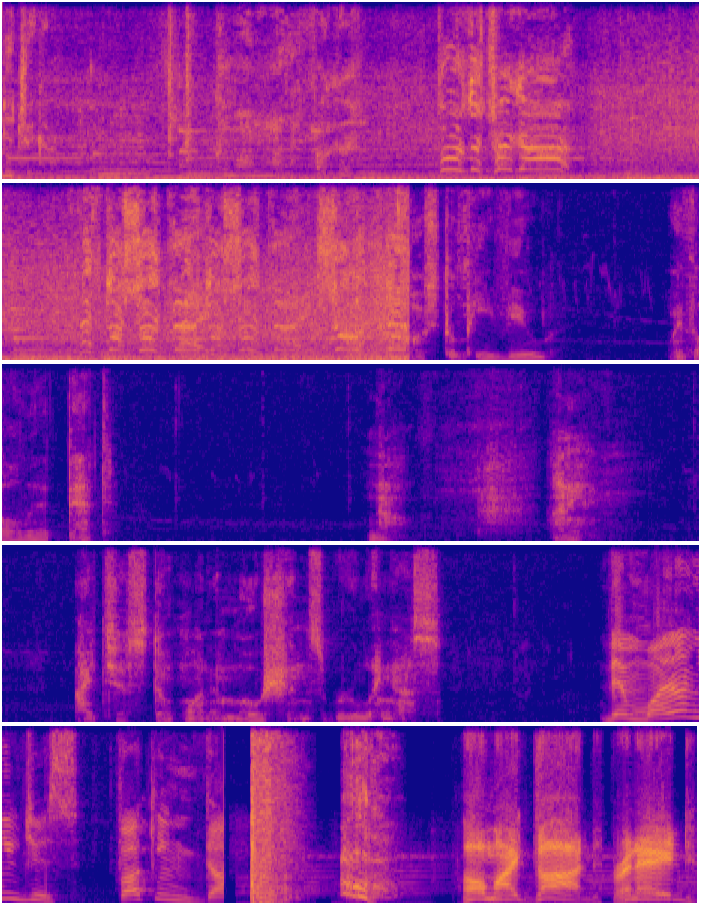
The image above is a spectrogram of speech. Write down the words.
the trigger. Come on, motherfucker. Pull the trigger! Let's go shoot me! Let's go shoot me! Shoot me! Supposed to leave you with all that debt? No. Honey, I just don't want emotions ruling us. Then why don't you just fucking die? Oh my god! Grenade!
